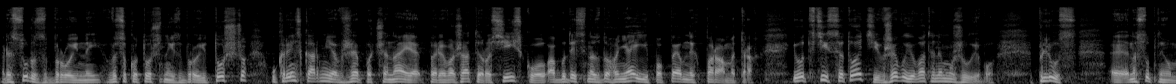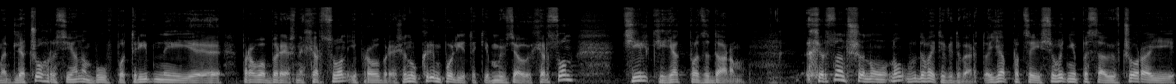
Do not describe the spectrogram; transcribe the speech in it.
ресурс збройний, високоточної зброї, тощо українська армія вже починає переважати російську або десь наздоганяє її по певних параметрах. І от в цій ситуації вже воювати неможливо. Плюс е, наступний момент, для чого росіянам був потрібний е, правобережний Херсон і правобережжя? Ну, крім політики, ми взяли Херсон тільки як плацдарм. Херсонщину, ну давайте відверто. Я про це і сьогодні писав, і вчора, і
